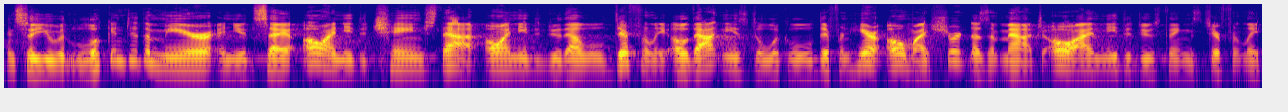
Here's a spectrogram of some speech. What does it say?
And so you would look into the mirror and you'd say, Oh, I need to change that. Oh, I need to do that a little differently. Oh, that needs to look a little different here. Oh, my shirt doesn't match. Oh, I need to do things differently.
